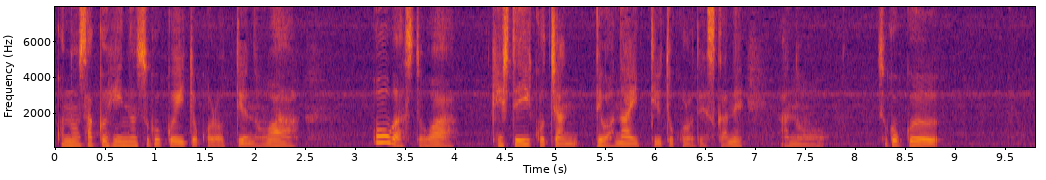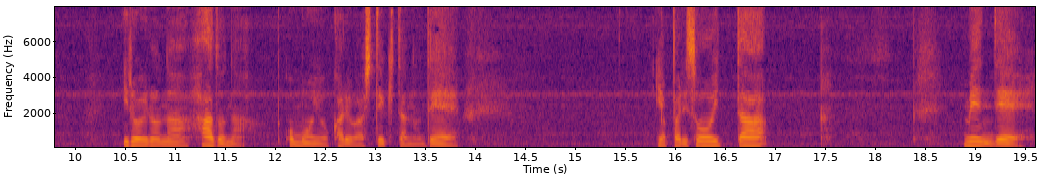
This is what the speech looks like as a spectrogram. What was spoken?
この作品のすごくいいところっていうのはオーガストは決していい子ちゃんではないっていうところですかね。あのすごくいろいろなハードな思いを彼はしてきたのでやっぱりそういった面で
